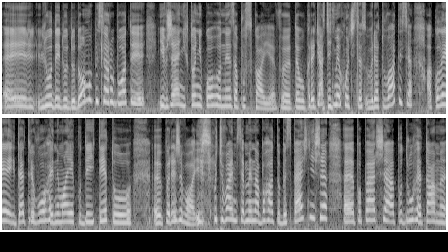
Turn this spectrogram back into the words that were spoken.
е, люди йдуть додому після роботи, і вже ніхто нікого не запускає в те укриття. З дітьми хочеться врятуватися, а коли йде тривога і немає куди йти, то е, переживаєш. Почуваємося ми набагато безпечніше. е, По-перше, а по-друге, там е,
